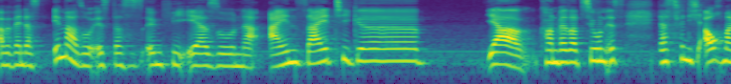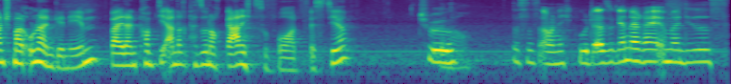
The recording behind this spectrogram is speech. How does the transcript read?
Aber wenn das immer so ist, dass es irgendwie eher so eine einseitige ja, Konversation ist, das finde ich auch manchmal unangenehm, weil dann kommt die andere Person auch gar nicht zu Wort, wisst ihr? True. Genau. Das ist auch nicht gut. Also generell immer dieses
